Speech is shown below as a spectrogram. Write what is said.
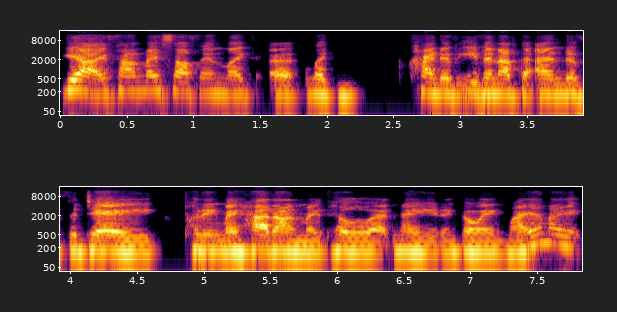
yeah, I found myself in like a, like kind of even at the end of the day, putting my head on my pillow at night and going, why am I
